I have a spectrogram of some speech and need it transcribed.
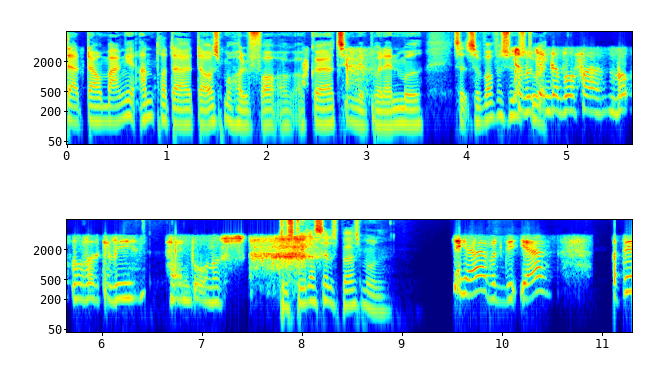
der, der er jo mange andre, der, der også må holde for at, at gøre tingene på en anden måde. Så, så hvorfor synes så du... Så du tænker, at... hvorfor, hvor, hvorfor skal vi have en bonus? Du stiller selv spørgsmålet. Ja, fordi, ja. Og, det,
